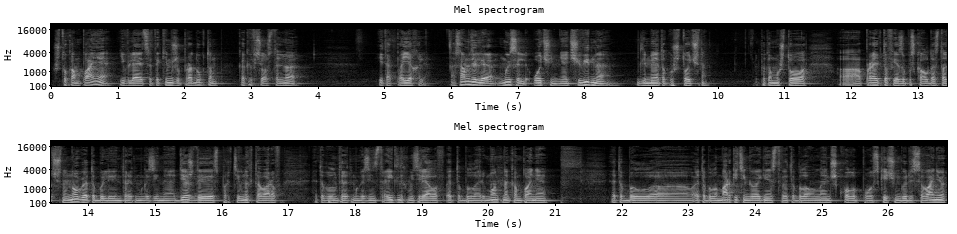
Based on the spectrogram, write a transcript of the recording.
что компания является таким же продуктом, как и все остальное. Итак, поехали. На самом деле мысль очень неочевидная, для меня так уж точно. Потому что э, проектов я запускал достаточно много. Это были интернет-магазины одежды, спортивных товаров. Это был интернет-магазин строительных материалов. Это была ремонтная компания. Это, был, э, это было маркетинговое агентство. Это была онлайн-школа по скетчингу и рисованию.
